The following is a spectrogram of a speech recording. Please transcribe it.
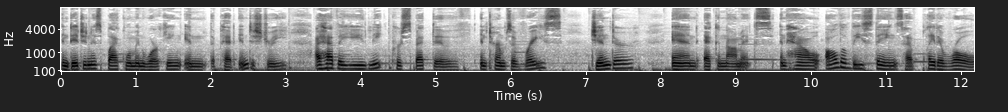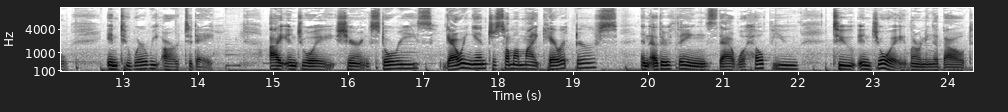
indigenous black woman working in the pet industry, I have a unique perspective in terms of race, gender, and economics, and how all of these things have played a role into where we are today. I enjoy sharing stories, going into some of my characters, and other things that will help you to enjoy learning about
